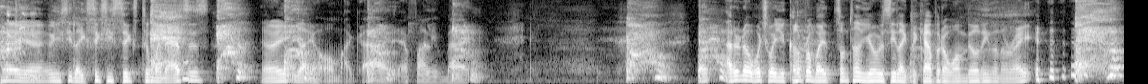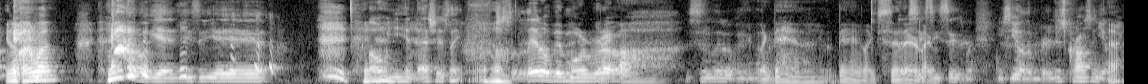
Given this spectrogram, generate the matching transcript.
Hell yeah. When you see like 66 to Manassas, all right? You're like, oh my God, yeah, finally back. I don't know which way you come from, but sometimes you always see like the Capital One building on the right. you know what I'm talking about? oh yeah, you see, yeah, yeah, yeah. Oh, when you hit that shit, it's like just a little bit more, bro. Ah. Just a little bit more. oh, Like, damn, damn, like sitting That there, like, 66, man. You see all them bridges crossing, you're like, ah.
